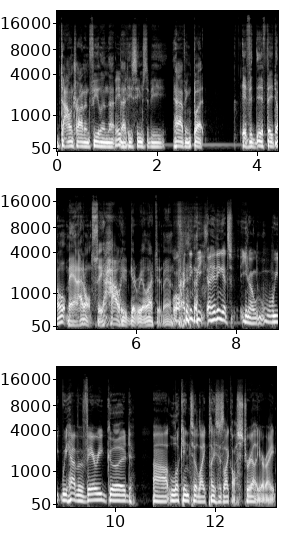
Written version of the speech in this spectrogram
downtrodden feeling that, that he seems to be having. But if it, if they don't, man, I don't see how he would get reelected, man. Well, I think we, I think it's you know we we have a very good uh, look into like places like Australia, right?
